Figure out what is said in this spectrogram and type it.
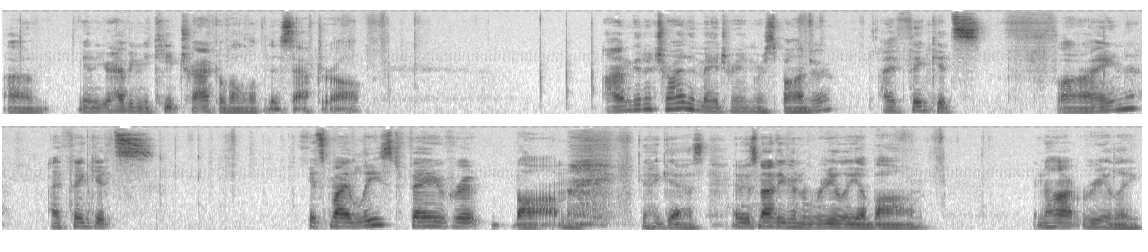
um, you know, you're having to keep track of all of this after all. I'm going to try the Mage-Ring Responder. I think it's fine. I think it's it's my least favorite bomb, I guess. And it's not even really a bomb. Not really.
